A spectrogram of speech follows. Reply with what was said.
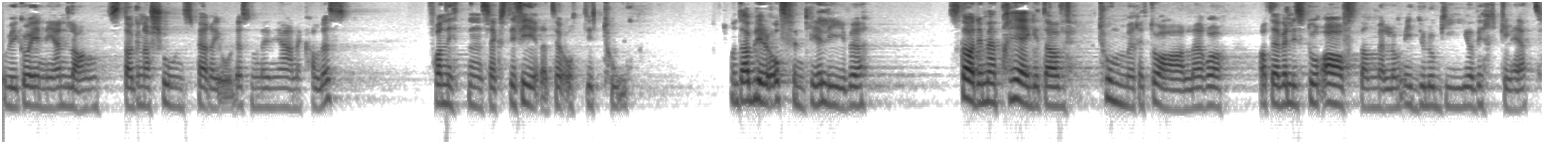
og vi går inn i en lang stagnasjonsperiode, som den gjerne kalles, fra 1964 til 82. Og Da blir det offentlige livet stadig mer preget av tomme ritualer, og at det er veldig stor avstand mellom ideologi og virkelighet.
